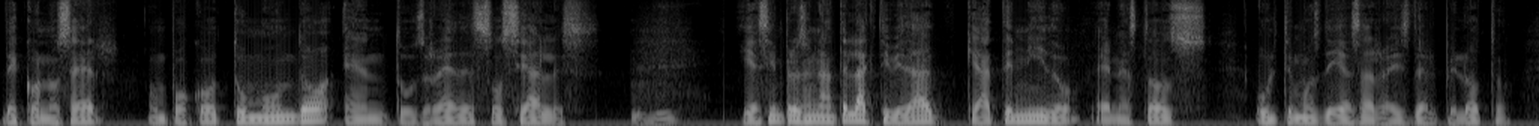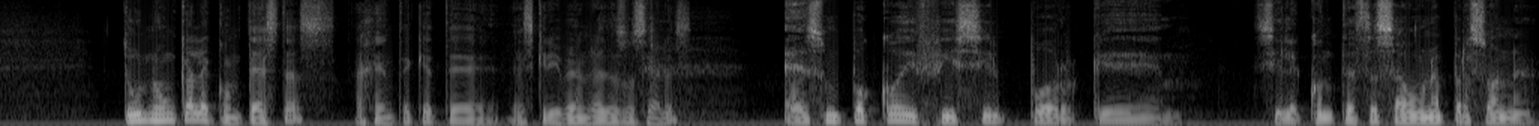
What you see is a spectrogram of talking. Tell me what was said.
de conocer un poco tu mundo en tus redes sociales. Y es impresionante la actividad que ha tenido en estos últimos días a raíz del piloto. ¿Tú nunca le contestas a gente que te escribe en redes sociales? Es un poco difícil porque si le contestas a una persona,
